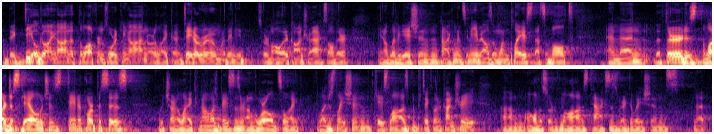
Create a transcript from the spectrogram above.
a, big deal going on that the law firm's working on, or like a data room where they need sort of all their contracts, all their you know, litigation documents and emails in one place, that's a vault. And then the third is the largest scale, which is data corpuses which are like knowledge bases around the world, so like legislation, case laws of a particular country, um, all the sort of laws, taxes, regulations that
